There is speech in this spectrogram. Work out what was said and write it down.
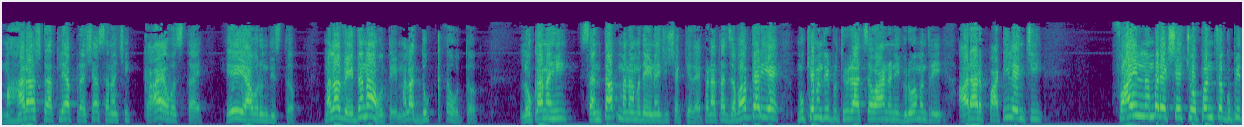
महाराष्ट्रातल्या प्रशासनाची काय अवस्था आहे हे यावरून दिसतं. मला वेदना होते मला दुःख होतं. लोकांनाही संताप मनामध्ये येण्याची शक्यता आहे. पण आता जबाबदारी आहे मुख्यमंत्री पृथ्वीराज चव्हाण आणि गृहमंत्री आर आर पाटील यांची. फाईल नंबर एकशे चोपन्नचं गुपित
